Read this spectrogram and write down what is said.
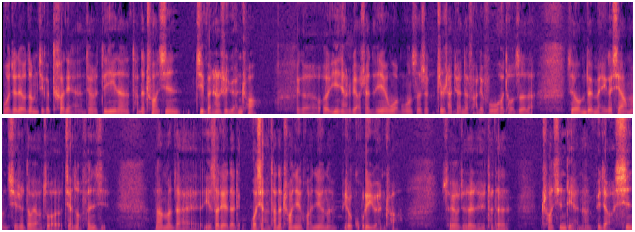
我觉得有这么几个特点，就是第一呢，它的创新基本上是原创，这个我印象是比较深的，因为我们公司是知识产权的法律服务和投资的，所以我们对每一个项目其实都要做检索分析。那么在以色列的，我想它的创新环境呢，比如鼓励原创，所以我觉得它的创新点呢比较新。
